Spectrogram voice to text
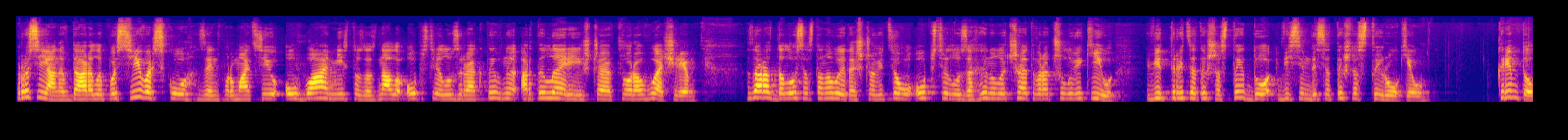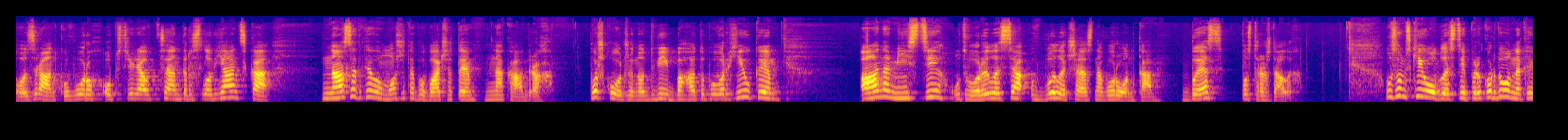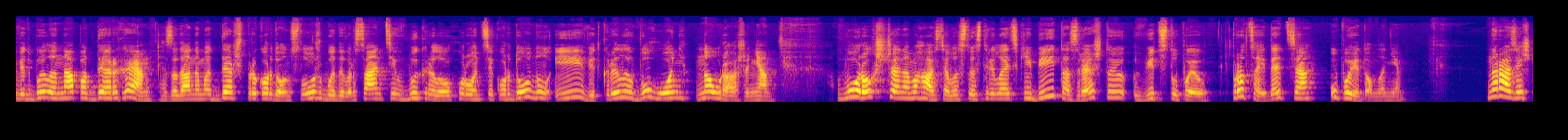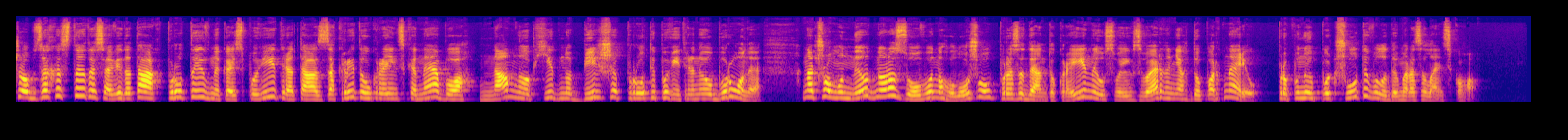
Росіяни вдарили по Сіверську. За інформацією ОВА, місто зазнало обстрілу з реактивної артилерії ще вчора ввечері. Зараз вдалося встановити, що від цього обстрілу загинули четверо чоловіків від 36 до 86 років. Крім того, зранку ворог обстріляв центр Слов'янська. Наслідки ви можете побачити на кадрах. Пошкоджено дві багатоповерхівки. А на місці утворилася величезна воронка без постраждалих. У Сумській області прикордонники відбили напад ДРГ. За даними Держприкордонслужби, диверсантів викрили охоронці кордону і відкрили вогонь на ураження. Ворог ще намагався вести стрілецький бій та, зрештою, відступив. Про це йдеться у повідомленні. Наразі, щоб захиститися від атак противника із повітря та закрити українське небо, нам необхідно більше протиповітряної оборони, на чому неодноразово наголошував президент України у своїх зверненнях до партнерів. Пропоную почути Володимира Зеленського.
